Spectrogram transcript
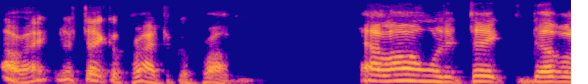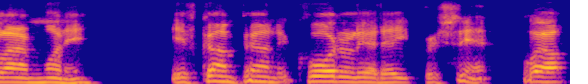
All right, let's take a practical problem. How long will it take to double our money if compounded quarterly at 8%? Well,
